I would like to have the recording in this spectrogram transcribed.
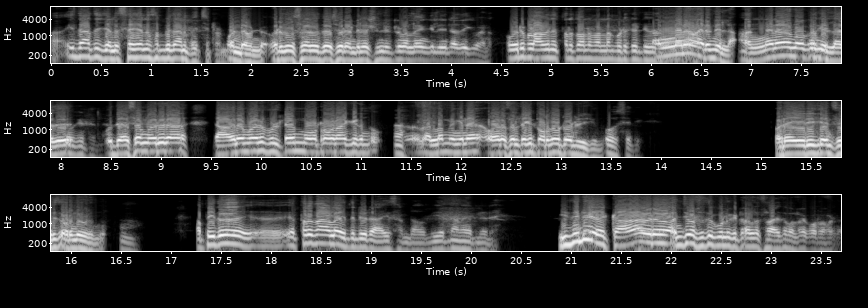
ഇതിനകത്ത് ജലസേചന സംവിധാനം വെച്ചിട്ടുണ്ട്. ഉണ്ട് ഉണ്ട്. ഒരു ദിവസം ഏകദേശം രണ്ട് ലക്ഷം ലിറ്റർ വെള്ളമെങ്കിൽ ഇതിനകത്തേക്ക് വേണം. ഒരു പ്ലാവിന് എത്രത്തോളം വെള്ളം കൊടുക്കേണ്ടി വരും? അങ്ങനെ വരുന്നില്ല. അങ്ങനെ നോക്കുന്നില്ല. അത്. ഉദ്ദേശം ഒരു രാവിലെ മുതൽ ഫുൾ ടൈം മോട്ടോർ ഓൺ ആക്കിയിരുന്നു. വെള്ളം ഇങ്ങനെ ഓരോ സ്ഥലത്തേക്ക് തുറന്നു വിട്ടുകൊണ്ടിരിക്കുന്നു. ഓ ശരി. ഒരേ ഏരിയക്ക് അനുസരിച്ച് തുറന്നു വിടുന്നു. അപ്പൊ ഇത് എത്ര നാളെ ഇതിന്റെ ഒരു ആയുസ് ഉണ്ടാവും വിയറ്റ്നാം എയർലിയുടെ ഇതിന് കാ ഒരു അഞ്ചു വർഷത്തിൽ കൂടുതൽ കിട്ടാനുള്ള സാധ്യത വളരെ കുറവാണ്.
